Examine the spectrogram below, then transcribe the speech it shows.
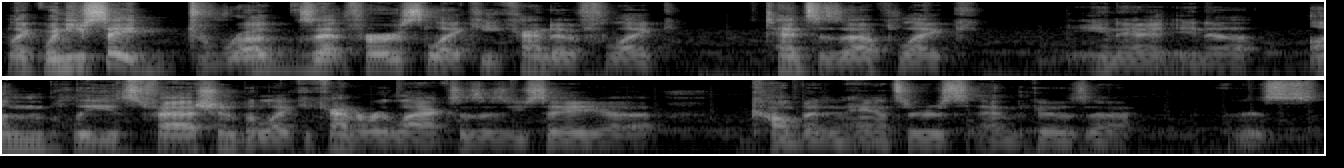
Like when you say drugs at first, like he kind of like tenses up, like in a in a unpleased fashion, but like he kind of relaxes as you say uh, combat enhancers and goes, uh, "That is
